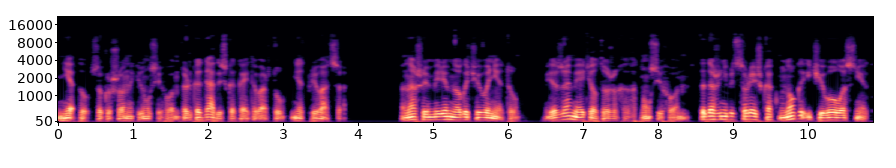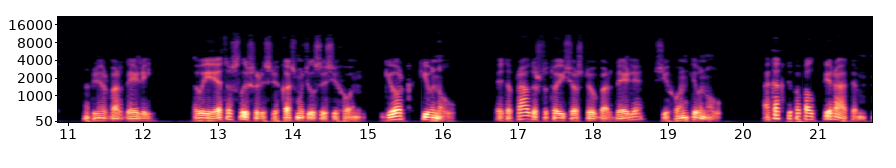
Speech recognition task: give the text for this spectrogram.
«Нету», — сокрушенно кинул Сифон. «Только гадость какая-то во рту. Нет плеваться». «В нашем мире много чего нету». «Я заметил», — тоже хохотнул Сифон. «Ты даже не представляешь, как много и чего у вас нет. Например, борделей». «Вы и это слышали?» — слегка смутился Сифон. Георг кивнул. «Это правда, что твои сестры в борделе?» Сифон кивнул. «А как ты попал к пиратам?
